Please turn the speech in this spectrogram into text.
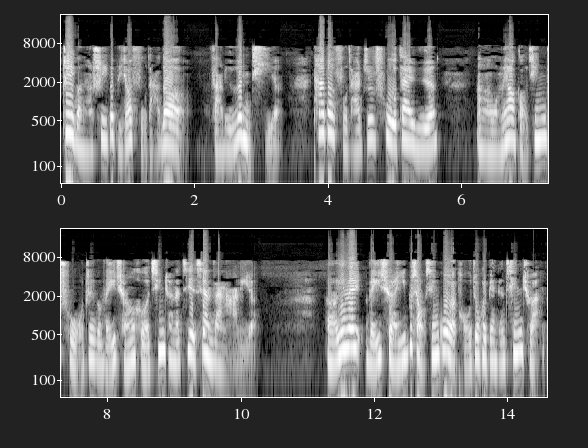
这个呢是一个比较复杂的法律问题。它的复杂之处在于，嗯，我们要搞清楚这个维权和侵权的界限在哪里。呃，因为维权一不小心过了头就会变成侵权。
